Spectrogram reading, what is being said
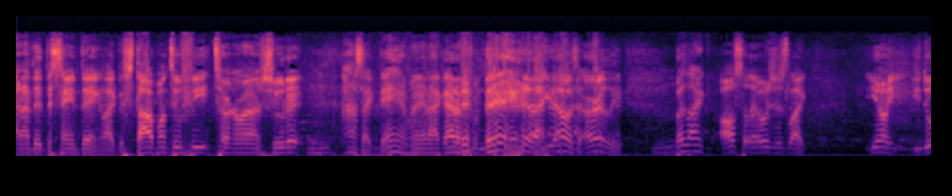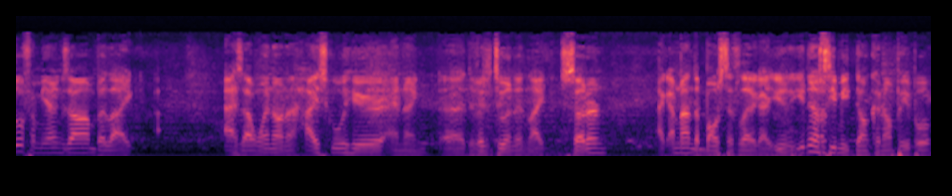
And I did the same thing, like the stop on two feet, turn around, shoot it. I was like, "Damn, man, I got it from there." like that was early, but like also that was just like, you know, you, you do it from young on, but like as I went on in high school here and then uh, Division two and then like Southern, like I'm not the most athletic guy. You you don't see me dunking on people,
